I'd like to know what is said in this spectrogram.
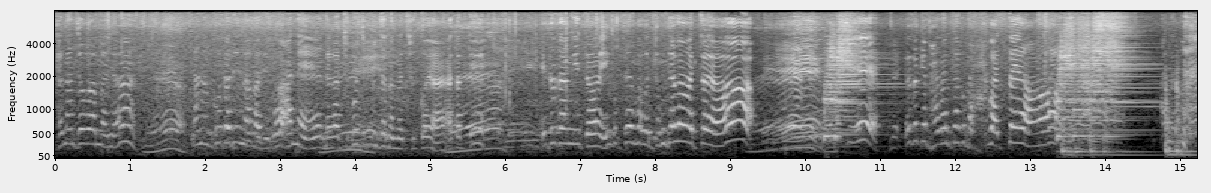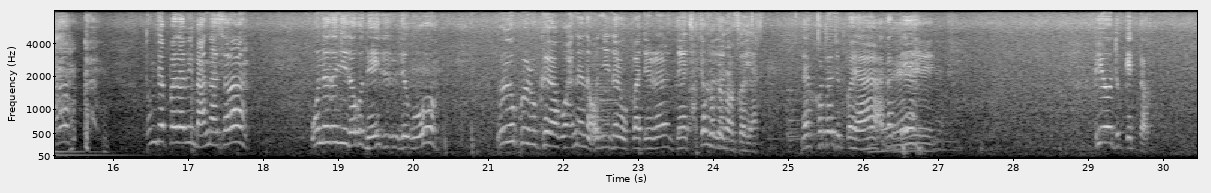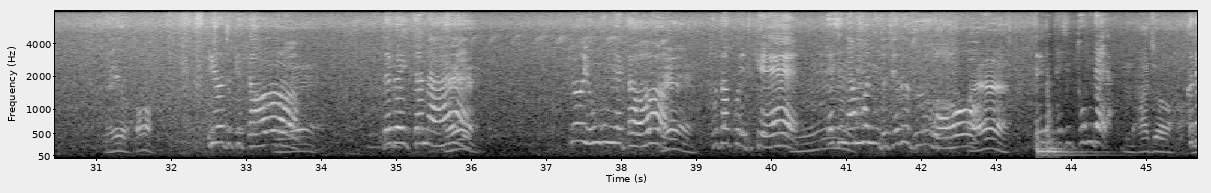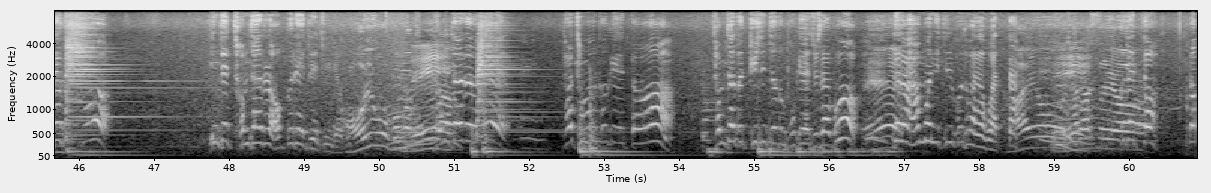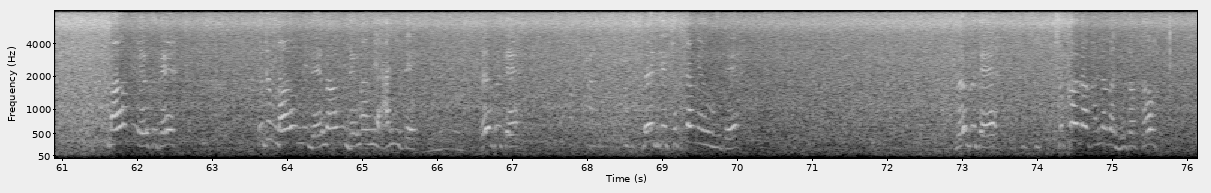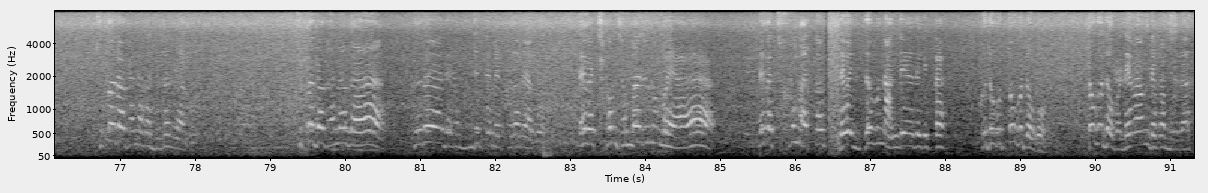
장난쳐 가면은 네. 나는 꼬다리 나가지고 안 해. 내가 주고 싶은 사람은 줄 거야. 아다띠? 네. 이도당이 저 임금장 먹은 동자가 왔어요. 네. 그렇지? 이렇게 바람 타고 막 왔어요. 알았어? 동자 바람이 많아서 오늘은 이러고 내일은 이러고 이렇게 이렇게 하고 하는 언니들 오빠들은 내가 직접 눌러줄 거야. 내가 걷어줄 거야. 알았지? 네. 비워 죽겠다. 왜요? 어. 비워 죽겠다. 네. 내가 있잖아. 네. 요 용궁에다 네. 도닫고 이렇게 음. 대신 할머니도 제대로 두르고 네. 내가 대신 동자야. 맞아. 근데 그리고 이제 점자를 업그레이드 해주려고. 어이구 고맙습니다. 점자를 더 정확하게 또 점자도 귀신처럼 보게 해주려고 네. 내가 할머니 들고도 하려고 왔다. 아유 잘 왔어요. 또, 또 마음이 왜 그래? 요즘 마음이 내 마음이 내 마음이 아니대. 왜 그래? 왜 적당해 오면 돼? 왜 그래? 숟가락 하나가 늦었어? 숟가락 하나가 늦었냐고. 숟가락 하나가 그래야 되는 문제 때문에 그러냐고. 내가 처음 전 봐주는 거야. 내가 처음 왔다. 내가 이러면 안 돼야 되겠다. 그러고 또 그러고 또 그러고 내 마음 내가 몰라.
